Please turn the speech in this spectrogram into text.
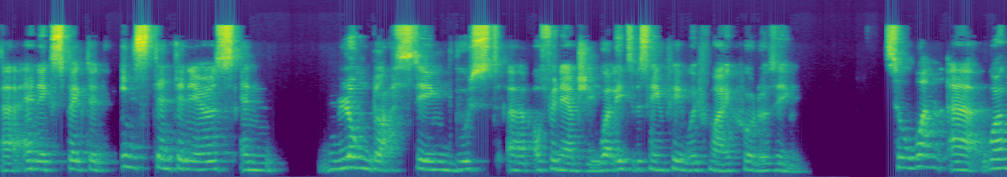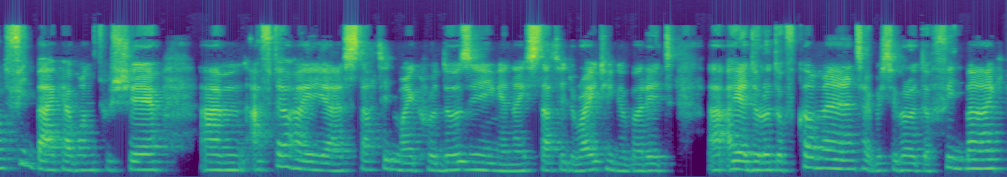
uh, and expect an instantaneous and long-lasting boost uh, of energy. Well, it's the same thing with microdosing. So one uh, one feedback I want to share um, after I uh, started microdosing and I started writing about it, uh, I had a lot of comments. I received a lot of feedback,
